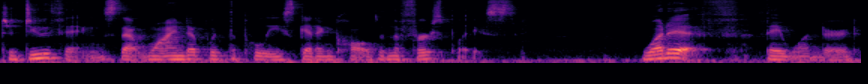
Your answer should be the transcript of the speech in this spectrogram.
to do things that wind up with the police getting called in the first place. What if, they wondered,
